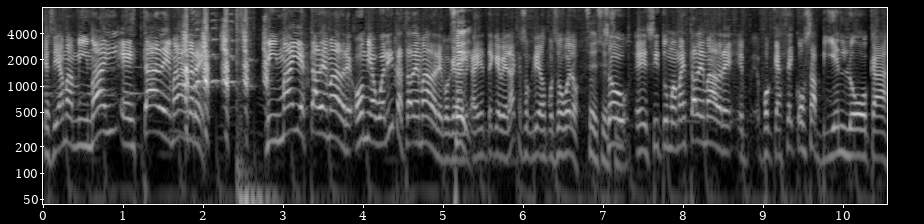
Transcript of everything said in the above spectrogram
que se llama Mi Mai está de madre. Mi Mai está de madre o mi abuelita está de madre, porque Sí. hay, hay gente que verá que son criados por su abuelo. Sí, sí, so, eh, si tu mamá está de madre, eh, porque hace cosas bien locas,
